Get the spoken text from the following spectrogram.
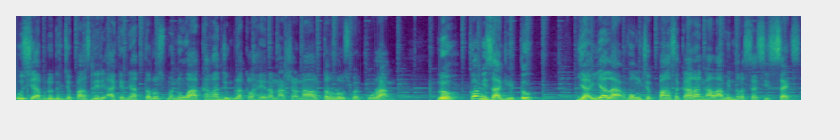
Usia penduduk Jepang sendiri akhirnya terus menua karena jumlah kelahiran nasional terus berkurang. Loh, kok bisa gitu? Ya iyalah, wong Jepang sekarang ngalamin resesi seks.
